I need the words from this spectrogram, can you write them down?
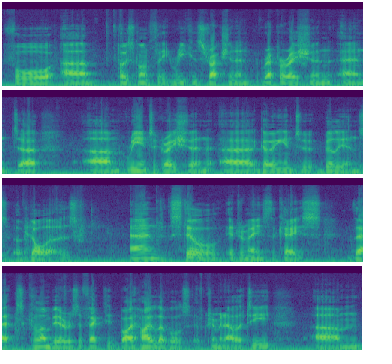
for um, post-conflict reconstruction and reparation and uh, um, reintegration uh, going into billions of dollars. And still, it remains the case that Colombia is affected by high levels of criminality um,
